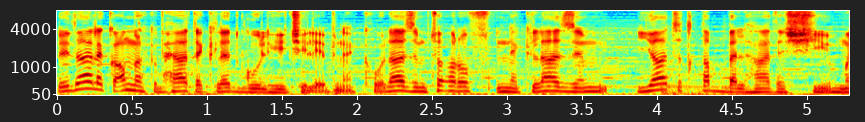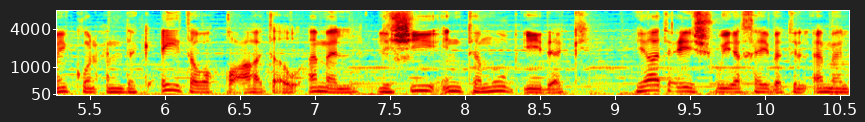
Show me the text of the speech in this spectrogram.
لذلك عمرك بحياتك لا تقول هيك لابنك ولازم تعرف إنك لازم يا تتقبل هذا الشيء وما يكون عندك أي توقعات أو أمل لشيء أنت مو بإيدك. يا تعيش ويا خيبة الأمل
